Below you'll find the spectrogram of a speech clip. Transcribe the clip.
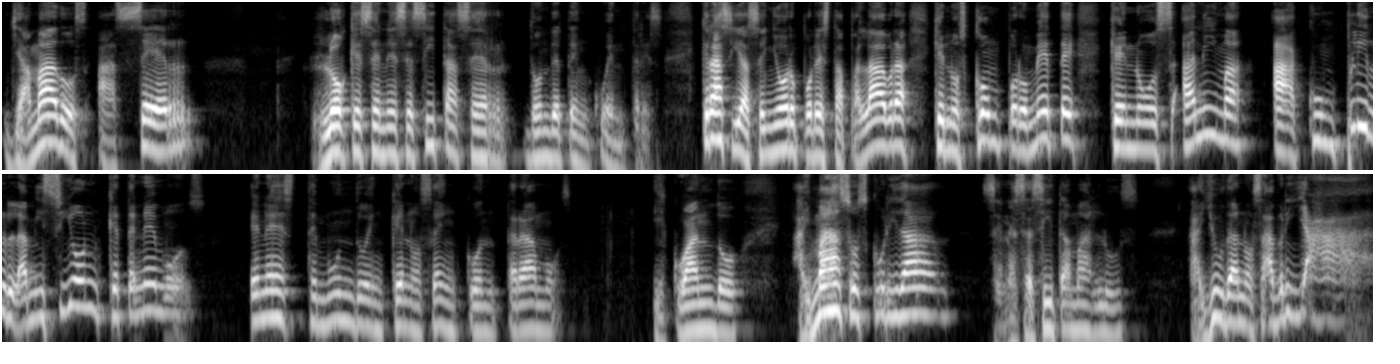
llamados a ser lo que se necesita hacer donde te encuentres. Gracias Señor por esta palabra que nos compromete, que nos anima a cumplir la misión que tenemos en este mundo en que nos encontramos. Y cuando hay más oscuridad, se necesita más luz. Ayúdanos a brillar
